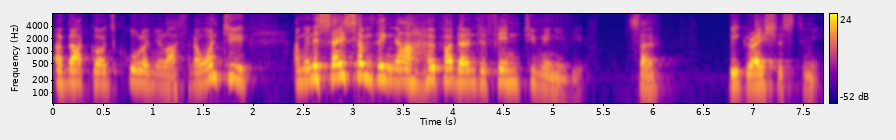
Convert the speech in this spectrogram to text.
about God's call on your life. And I want to I'm going to say something now. I hope I don't offend too many of you. So be gracious to me.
